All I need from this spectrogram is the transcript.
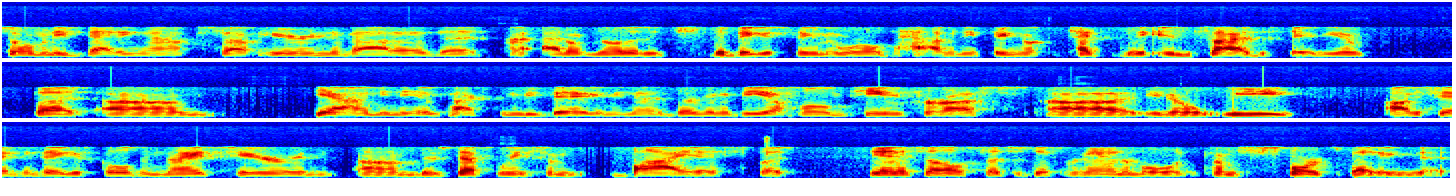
so many betting apps out here in Nevada that I, I don't know that it's the biggest thing in the world to have anything technically inside the stadium. But um, yeah, I mean, the impact's going to be big. I mean, they're going to be a home team for us. Uh, you know, we obviously have the Vegas Golden Knights here, and um, there's definitely some bias, but the NFL is such a different animal when it comes to sports betting that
